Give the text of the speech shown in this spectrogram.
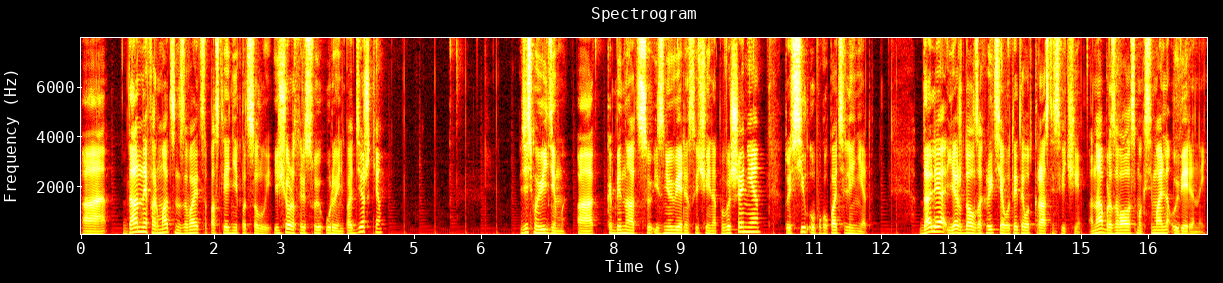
А, данная формация называется «Последний поцелуй». Еще раз рисую уровень поддержки. Здесь мы видим а, комбинацию из неуверенных свечей на повышение, то есть сил у покупателей нет. Далее я ждал закрытия вот этой вот красной свечи. Она образовалась максимально уверенной.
